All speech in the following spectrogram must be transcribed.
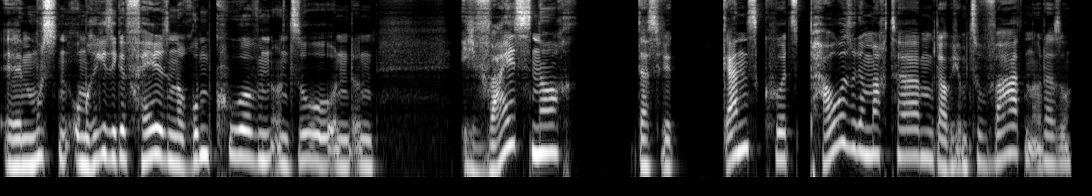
äh, mussten um riesige Felsen rumkurven und so und, und ich weiß noch, dass wir ganz kurz Pause gemacht haben, glaube ich, um zu warten oder so.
